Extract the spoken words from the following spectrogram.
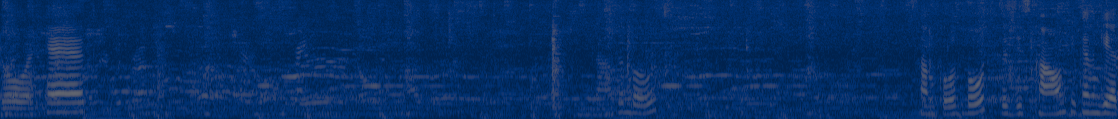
Go ahead. Another boat. Some Suncoast boat with discount. You can get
